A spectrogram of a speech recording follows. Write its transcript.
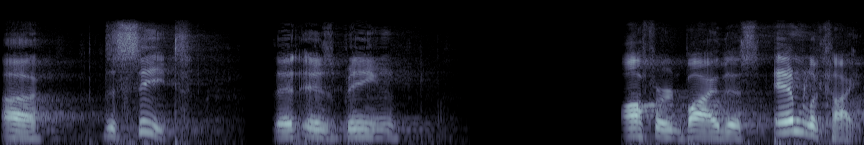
a deceit that is being offered by this Amalekite.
